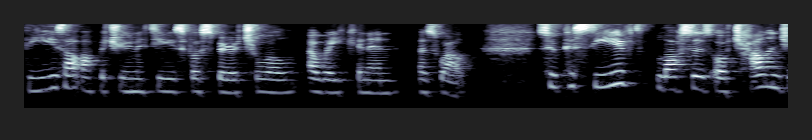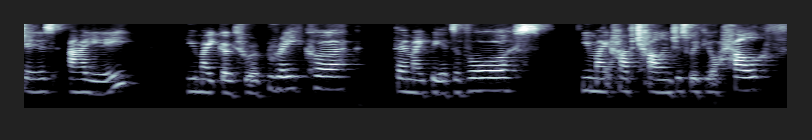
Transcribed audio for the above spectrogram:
these are opportunities for spiritual awakening as well. So, perceived losses or challenges, i.e., you might go through a breakup, there might be a divorce, you might have challenges with your health,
